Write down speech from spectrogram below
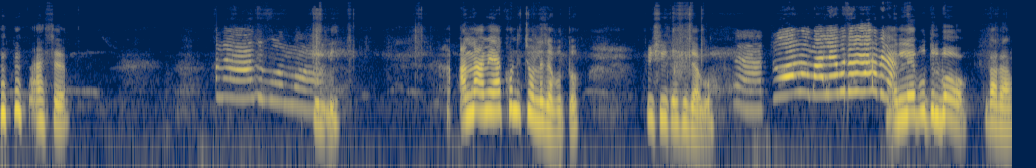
আসো। তুলি। আর না আমি এখনই চলে যাব তো। পিসির কাছে যাব। লেবু তুলবো। দাঁড়াও।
